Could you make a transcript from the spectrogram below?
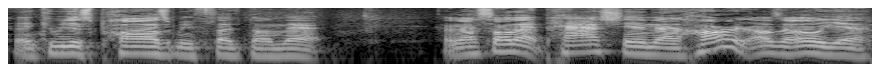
And can we just pause and reflect on that? And I saw that passion, that heart. I was like, oh yeah,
